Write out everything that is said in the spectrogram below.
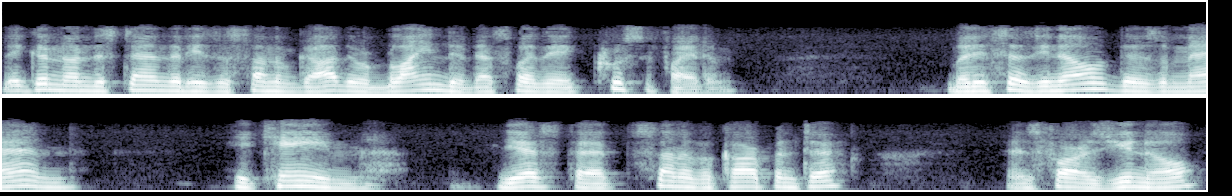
They couldn't understand that he's the Son of God. They were blinded. That's why they crucified him. But it says, you know, there's a man. He came. Yes, that son of a carpenter, as far as you know,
